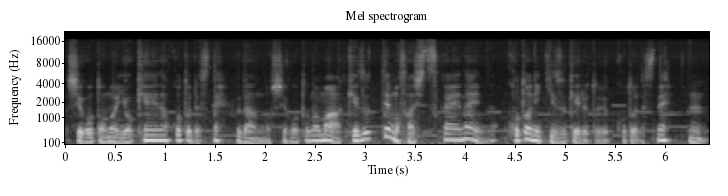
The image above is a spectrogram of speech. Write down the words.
仕事の余計なことですね。普段の仕事のまあ削っても差し支えないことに気づけるということですね。うん。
